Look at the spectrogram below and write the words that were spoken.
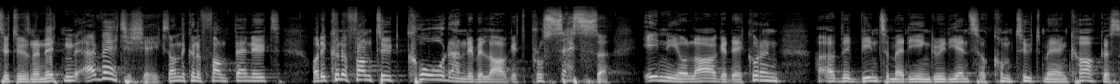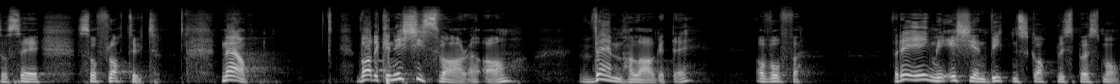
2019? Jeg vet ikke. ikke sant? De kunne fant den ut. Og de kunne fant ut hvordan det ble laget. Prosesser inni å lage det. Hvordan de begynte med de ingrediensene og kom ut med en kake som ser så flott ut. Now, hva det kan ikke svare om, hvem har laget det, og hvorfor. For det er egentlig ikke en vitenskapelig spørsmål.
